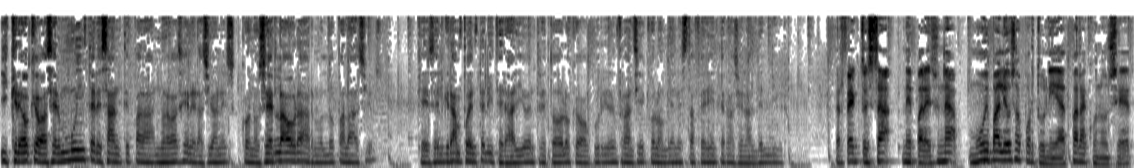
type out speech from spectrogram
Y creo que va a ser muy interesante para nuevas generaciones conocer la obra de Arnoldo Palacios, que es el gran puente literario entre todo lo que va a ocurrir en Francia y Colombia en esta Feria Internacional del Libro. Perfecto, esta me parece una muy valiosa oportunidad para conocer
